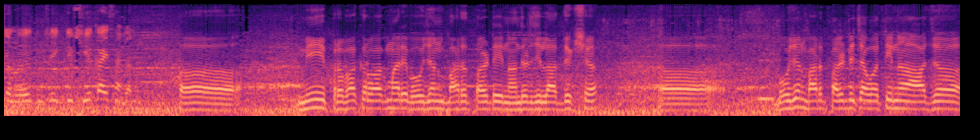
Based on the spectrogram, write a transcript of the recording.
म्हणून आहे? तुमचं एक दिवशीय काय सांगाल? अ, मी प्रभाकर वाघमारे बहुजन भारत पार्टी नांदेड जिल्हा अध्यक्ष. अ, बहुजन भारत पार्टीच्या वतीनं आज अ,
